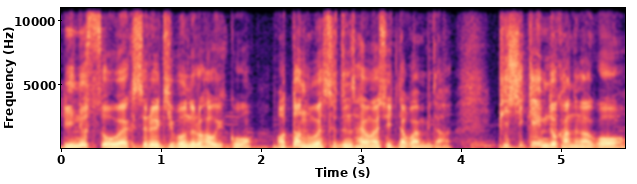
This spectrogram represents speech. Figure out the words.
리눅스 OS를 기본으로 하고 있고 어떤 OS든 사용할 수 있다고 합니다. PC 게임도 가능하고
